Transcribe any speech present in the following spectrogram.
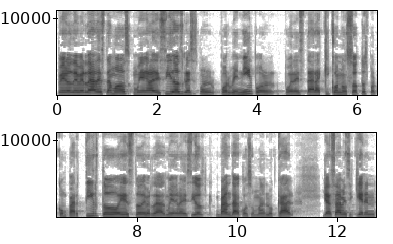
Pero de verdad estamos muy agradecidos. Gracias por, por venir, por, por estar aquí con nosotros, por compartir todo esto. De verdad, muy agradecidos. Banda Consuma Local. Ya saben, si quieren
